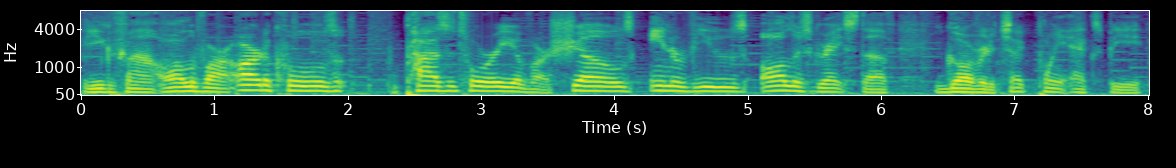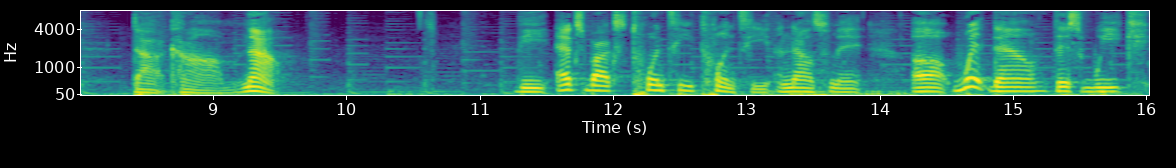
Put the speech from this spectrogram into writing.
You can find all of our articles, repository of our shows, interviews, all this great stuff. You go over to checkpointxp.com. Now, the Xbox 2020 announcement uh, went down this week.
